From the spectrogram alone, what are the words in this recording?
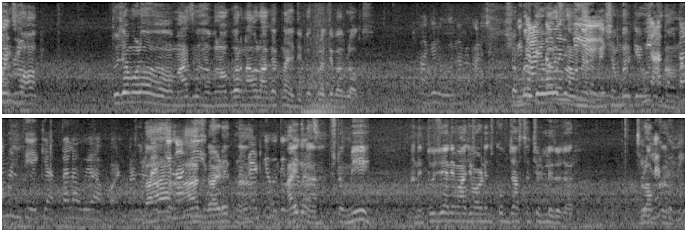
माझी. ब्लॉग तुझ्यामुळं माझं ब्लॉग वर नाव लागत नाही दीपक प्रतिभा मागे नका काढायचे. शंभर तर वरच लावणार. मी, शंभर K मी आता लावणार. म्हणतीये की आता लावूया आपण पण तुला म्हणतात की नाही आज गाडीत 100K ना होतील ऐक तेव्हाच. ना स्ट- मी आणि तुझी आणि माझी ऑडियन्स खूप जास्त चिडली तुझ्यावर ब्लॉक चिडलेत कर. तुम्ही?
